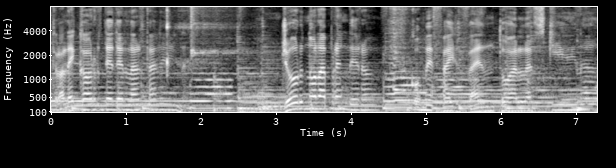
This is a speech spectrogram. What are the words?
tra le corde dell'altalena, un giorno la prenderò come fa il vento alla schiena,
